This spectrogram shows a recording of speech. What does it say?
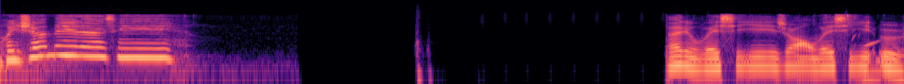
Arriverai jamais c'est... Allez, on va essayer, genre, on va essayer eux.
